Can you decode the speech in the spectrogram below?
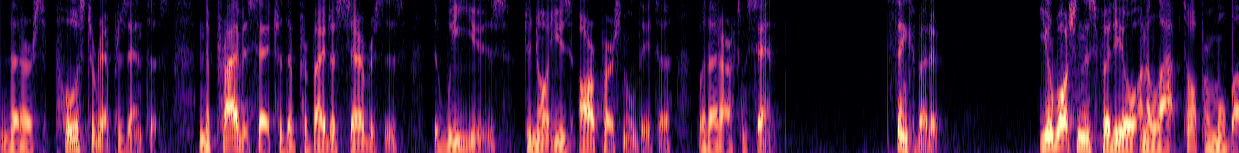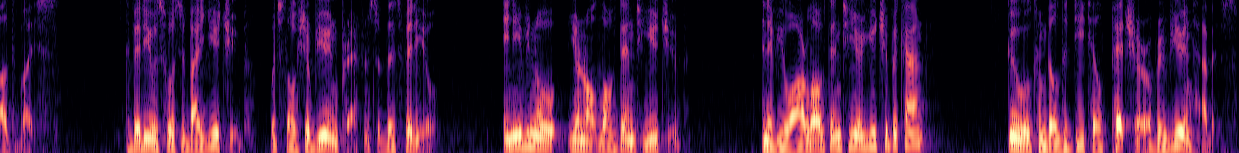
that are supposed to represent us and the private sector that provide us services that we use do not use our personal data without our consent. Think about it. You're watching this video on a laptop or mobile device. The video is hosted by YouTube, which logs your viewing preference of this video. And even though you're not logged into YouTube, and if you are logged into your YouTube account, Google can build a detailed picture of your viewing habits.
